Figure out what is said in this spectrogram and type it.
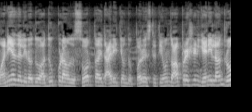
ಮನೆಯದಲ್ಲಿರೋದು ಅದು ಕೂಡ ಒಂದು ಸೋರ್ತಾ ಇದೆ. ಆ ರೀತಿ ಒಂದು ಪರಿಸ್ಥಿತಿ. ಒಂದು ಆಪರೇಷನ್ಗೆ ಏನಿಲ್ಲ ಅಂದರೂ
